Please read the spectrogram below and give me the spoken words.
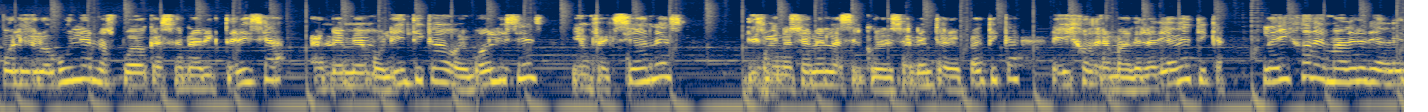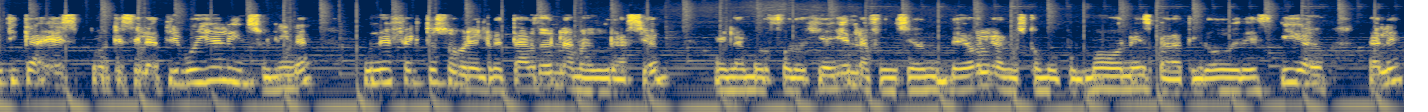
Poliglobulia nos puede ocasionar ictericia, anemia hemolítica o hemólisis, infecciones, disminución en la circulación enterohepática e hijo de madre diabética. La hijo de madre diabética es porque se le atribuye a la insulina un efecto sobre el retardo en la maduración, en la morfología y en la función de órganos como pulmones, paratiroides, hígado, ¿vale?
